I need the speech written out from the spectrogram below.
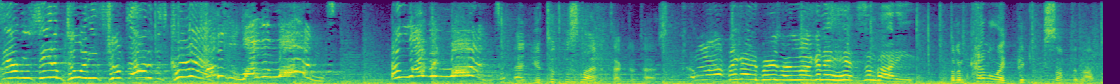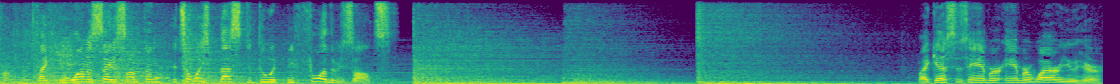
Sam, You've seen him do it. He's jumped out of his crib. That was 11 months! 11 months! And you took the lie detector test. I'm not that kind of person. I'm not gonna hit somebody. But I'm kind of like picking something up from you. Like you want to say something, it's always best to do it before the results. My guess is Amber. Amber, why are you here?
